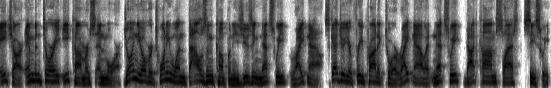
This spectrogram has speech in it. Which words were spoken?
HR, inventory, e commerce, and more. Join the over 21,000 companies using NetSuite right now. Schedule your free product tour right now at netsuite.com slash C suite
